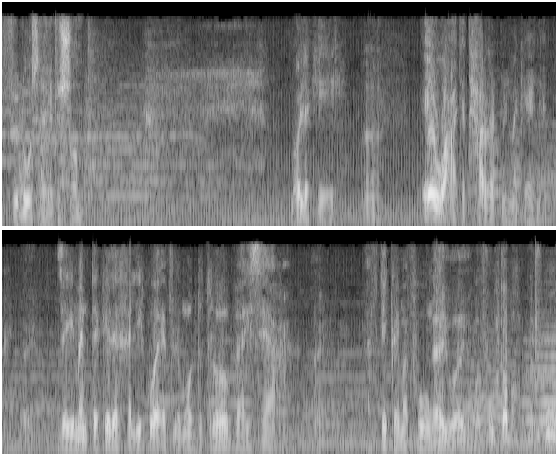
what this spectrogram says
الفلوس اهي في الشنطة. بقول لك إيه؟ آه. اوعى تتحرك من مكانك. زي ما انت كده خليك واقف لمدة ربع ساعة. افتكر مفهوم. أيوه أيوه مفهوم طبعا مفهوم.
